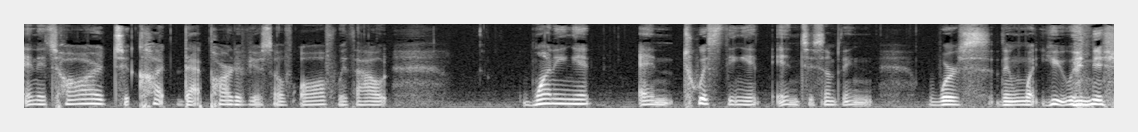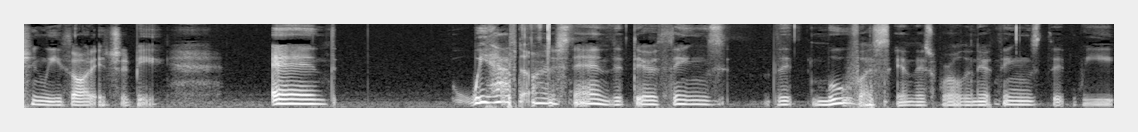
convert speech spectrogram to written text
and it's hard to cut that part of yourself off without wanting it and twisting it into something worse than what you initially thought it should be. And we have to understand that there are things that move us in this world, and there are things that we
